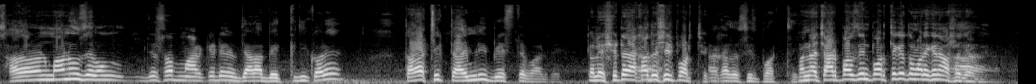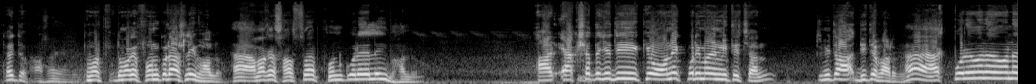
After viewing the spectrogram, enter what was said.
সাধারণ মানুষ এবং যেসব মার্কেটে যারা বিক্রি করে তারা ঠিক টাইমলি বেচতে পারবে। তাহলে সেটা একাদশীর পর থেকে। একাদশীর পর থেকে। মানে চার পাঁচ দিন পর থেকে তোমার এখানে আসা হ্যাঁ। যাবে তাই তো? আসা যাবে। তোমার তোমাকে ফোন করে আসলেই ভালো। হ্যাঁ আমাকে সবসময় ফোন করে এলেই ভালো। আর একসাথে যদি কেউ অনেক পরিমাণে নিতে চান তুমি তো দিতে পারবে। হ্যাঁ এক পরিমাণে মানে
